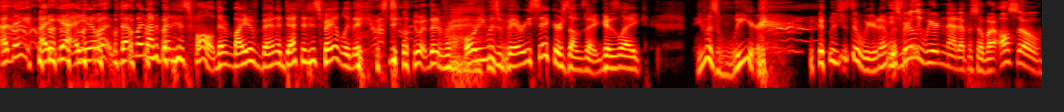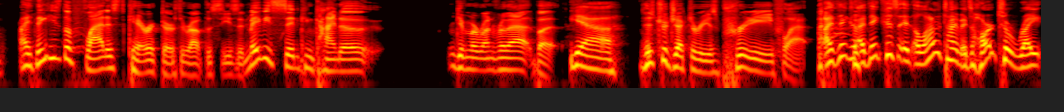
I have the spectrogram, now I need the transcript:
I think, I, yeah, and you know what? That might not have been his fault. There might have been a death in his family that he was dealing with, There- or he was very sick or something. Because like, he was weird. it was just a weird episode. He's really weird in that episode, but also I think he's the flattest character throughout the season. Maybe Syd can kind of give him a run for that, but yeah. his trajectory is pretty flat. I think I think because a lot of the time it's hard to write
